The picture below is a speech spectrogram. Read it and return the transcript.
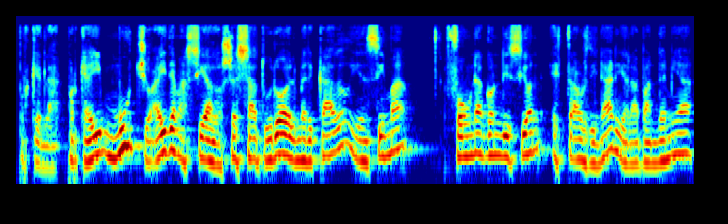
Porque, la, porque hay mucho, hay demasiado, se saturó el mercado y encima fue una condición extraordinaria. La pandemia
